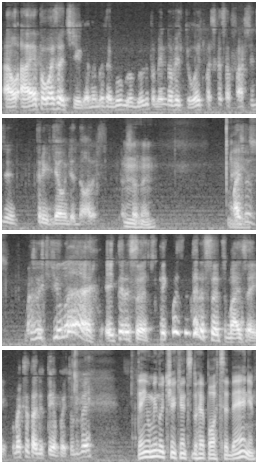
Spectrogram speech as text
a, a Apple mais antiga, né, mas a Google, a Google também de 98, mas com essa faixa de trilhão de dólares. Impressionante. Uhum. É mas, mas o estilo é, é, interessante. Tem coisas interessantes mais aí. Como é que você está de tempo aí? Tudo bem? Tem um minutinho aqui antes do repórter CBN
